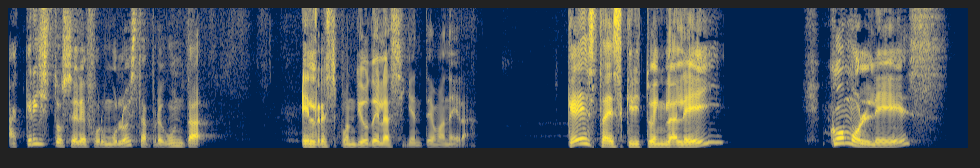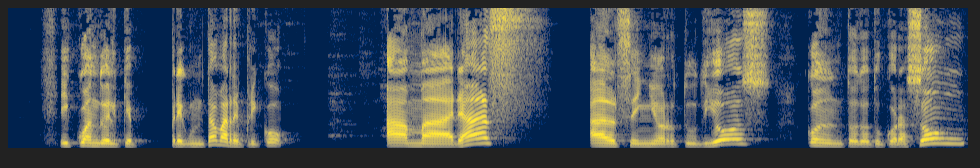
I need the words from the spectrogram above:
a Cristo se le formuló esta pregunta, él respondió de la siguiente manera. ¿Qué está escrito en la ley? ¿Cómo lees? Y cuando el que preguntaba replicó, amarás al Señor tu Dios con todo tu corazón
